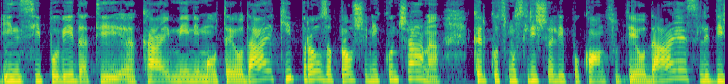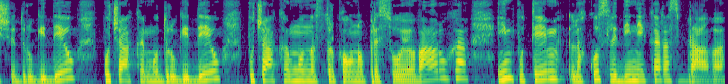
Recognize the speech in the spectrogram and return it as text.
in si povedati, eh, kaj menimo v tej oddaji, ki pravzaprav še ni končana. Ker kot smo slišali po koncu te oddaje, sledi še drugi del, počakajmo drugi del, počakajmo na strokovno presojo varuha in potem lahko sledi neka razprava.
